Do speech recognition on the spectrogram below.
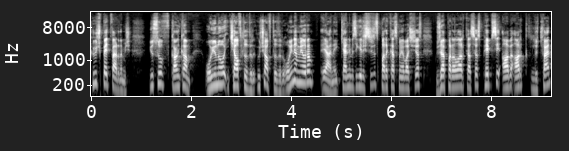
huge pet ver demiş. Yusuf kankam oyunu 2 haftadır 3 haftadır oynamıyorum. Yani kendimizi geliştireceğiz. Para kasmaya başlayacağız. Güzel paralar kasacağız. Pepsi abi Ark lütfen.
